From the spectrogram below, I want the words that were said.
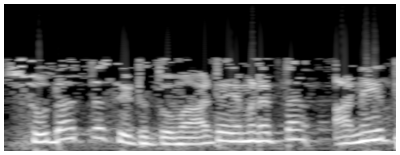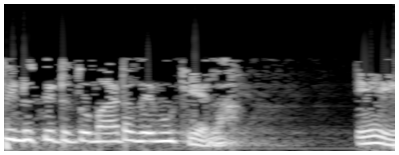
සුදත්ත සිටුතුමාට එහෙම නැත්නම් අනේපිඬු සිටුතුමාට දෙමු කියලා. ඒ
